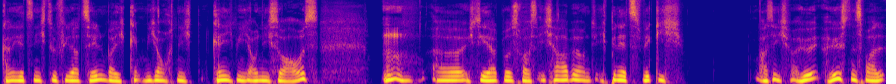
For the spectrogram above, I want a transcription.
kann ich jetzt nicht so viel erzählen, weil ich kenne mich auch nicht, kenne ich mich auch nicht so aus. Äh, ich sehe halt bloß, was ich habe und ich bin jetzt wirklich, was ich höchstens mal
